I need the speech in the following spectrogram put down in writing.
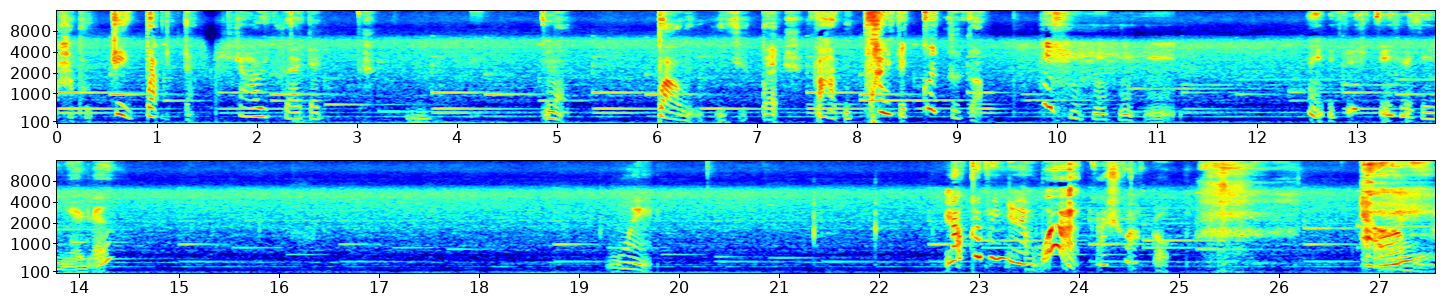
I put G back down. Sorry for that. No. Ball which is bad. I have to punch the creatures up. Hey, is this thing in yellow? Wait. No clipping didn't work. I swapped up. Oh,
